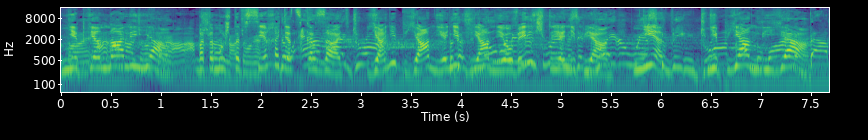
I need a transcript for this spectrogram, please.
не пьяна ли я? Потому что все хотят сказать, я не пьян, я не пьян, я уверен, что я не пьян. Нет, не пьян ли я?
